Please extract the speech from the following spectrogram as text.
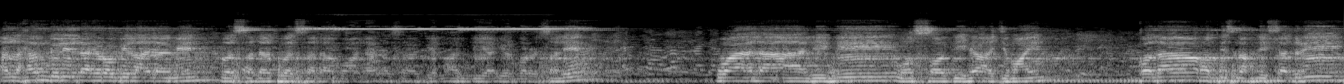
Alhamdulillahirabbil alamin wassalatu wassalamu ala asrofil anbiya'il mursalin wa ala alihi washabihi ajmain qala rabbi ishrah li sadri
